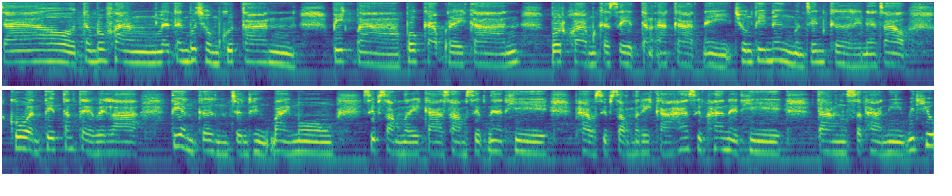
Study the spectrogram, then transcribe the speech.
เจ้าท่านผู้ฟังและท่านผู้ชมกุตันปิกมาพบกับรายการบทความเกษตรต่างอากาศในช่วงที่หนึ่งเหมือนเช่นเคยนะเจ้าคู่วันติดตั้งแต่เวลาเตี้ยนเกิงจนถึงบ่ายโมง 12นาฬิกา30นาทีแผ่ว12นาฬิกา55นาทีตังสถานีวิทยุ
